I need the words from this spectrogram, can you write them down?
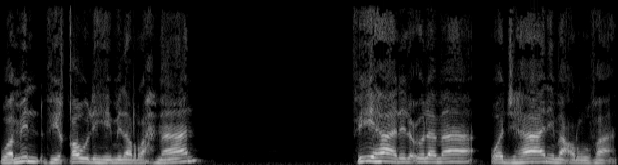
ومن في قوله من الرحمن فيها للعلماء وجهان معروفان.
